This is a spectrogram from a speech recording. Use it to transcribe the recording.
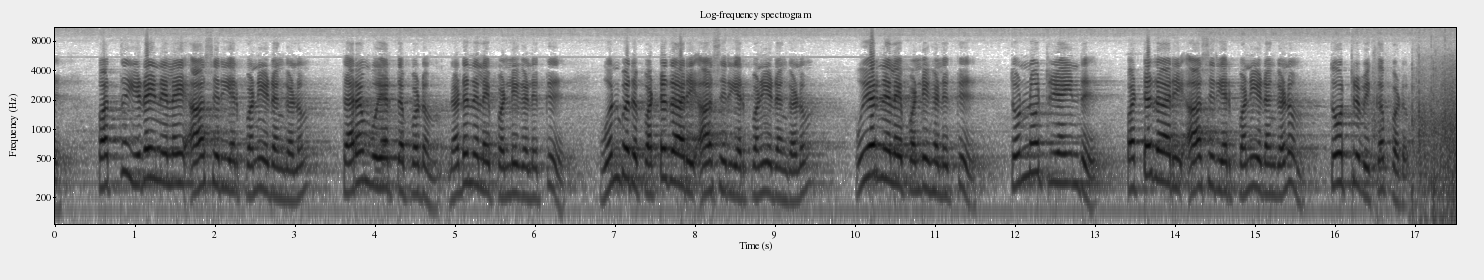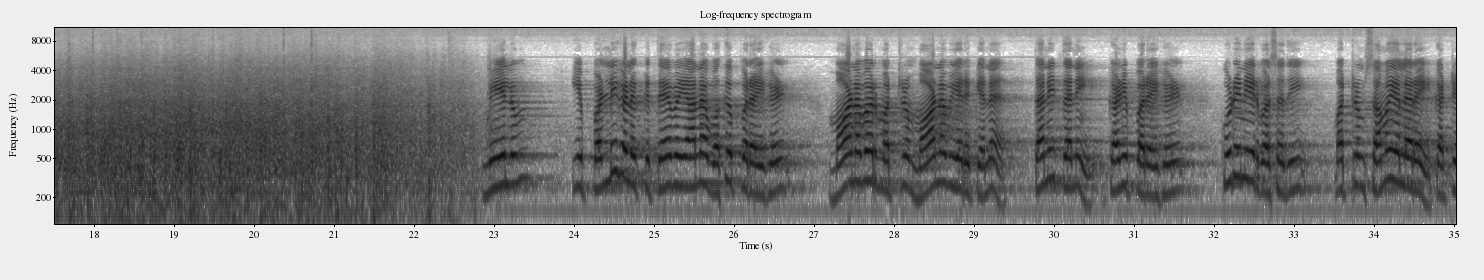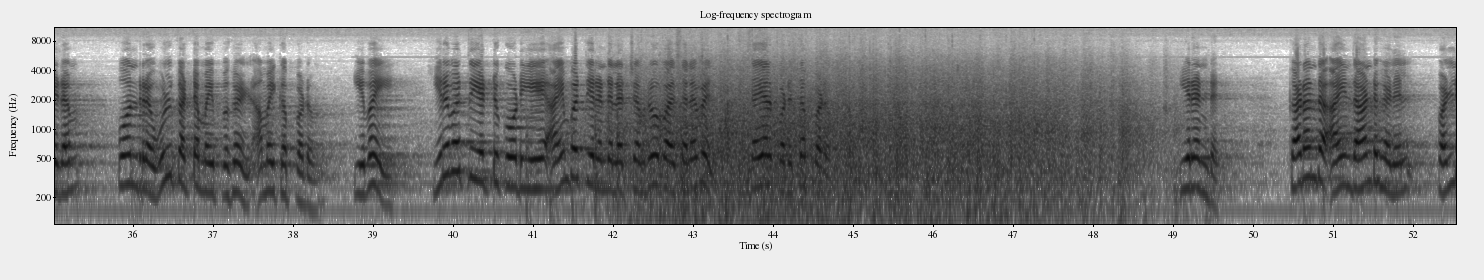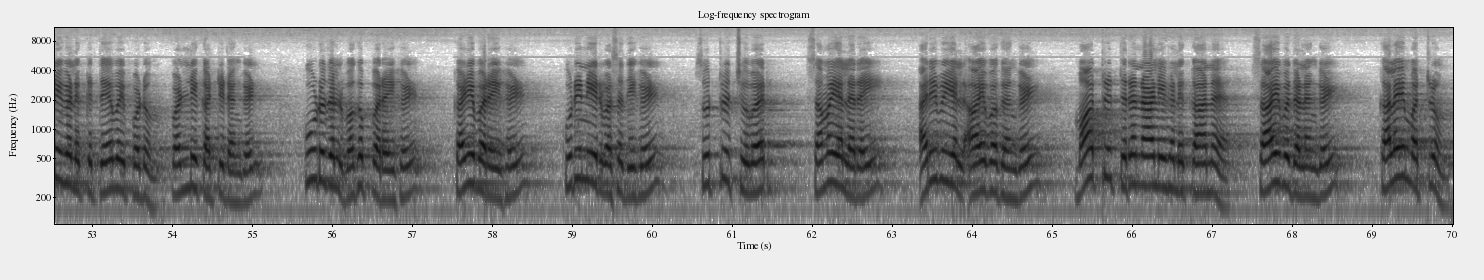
பத்து இடைநிலை ஆசிரியர் பணியிடங்களும் தரம் உயர்த்தப்படும் நடுநிலைப் பள்ளிகளுக்கு ஒன்பது பட்டதாரி ஆசிரியர் பணியிடங்களும் உயர்நிலைப் பள்ளிகளுக்கு தொன்னூற்றி ஐந்து பட்டதாரி ஆசிரியர் பணியிடங்களும் தோற்றுவிக்கப்படும். மேலும் இப்பள்ளிகளுக்கு தேவையான வகுப்பறைகள் மாணவர் மற்றும் மாணவியருக்கென தனித்தனி கழிப்பறைகள் குடிநீர் வசதி மற்றும் சமையலறை கட்டிடம் போன்ற உள்கட்டமைப்புகள் அமைக்கப்படும். இவை இருபத்தி எட்டு கோடியே ஐம்பத்தி இரண்டு லட்சம் ரூபாய் செலவில் செயல்படுத்தப்படும். இரண்டு கடந்த ஐந்தாண்டுகளில் பள்ளிகளுக்கு தேவைப்படும் பள்ளி கட்டிடங்கள் கூடுதல் வகுப்பறைகள் கழிவறைகள் குடிநீர் வசதிகள் சுற்றுச்சுவர் சமையலறை அறிவியல் ஆய்வகங்கள் மாற்றுத்திறனாளிகளுக்கான சாய்வுதளங்கள் கலை மற்றும்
